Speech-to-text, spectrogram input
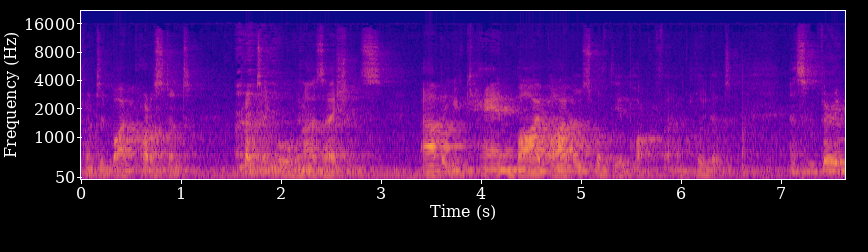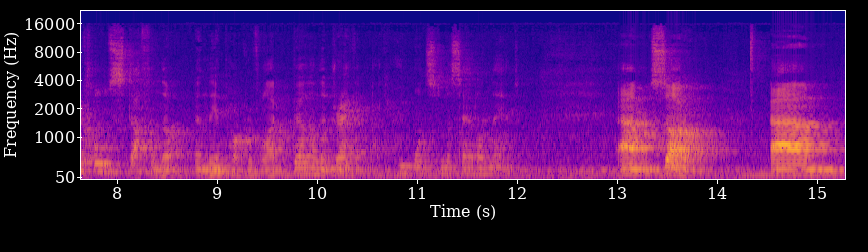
printed by Protestant printing organisations, uh, but you can buy Bibles with the Apocrypha included. And some very cool stuff in the, in the Apocrypha, like Bel and the Dragon. Like, who wants to miss out on that? Um, so, um,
